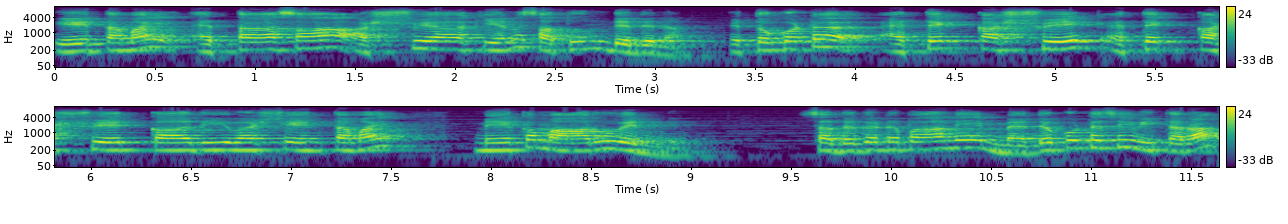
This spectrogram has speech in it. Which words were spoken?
ඒ තමයි ඇතාසා අශ්වයා කියන සතුන් දෙදෙන. එතකොට ඇතෙක් අශ්වයෙක් ඇතෙක් අශ්වයෙක්කාදී වශයෙන් තමයි මේක මාරු වෙන්නේ. සදකට පානේ මැදකොටසි විතරක්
